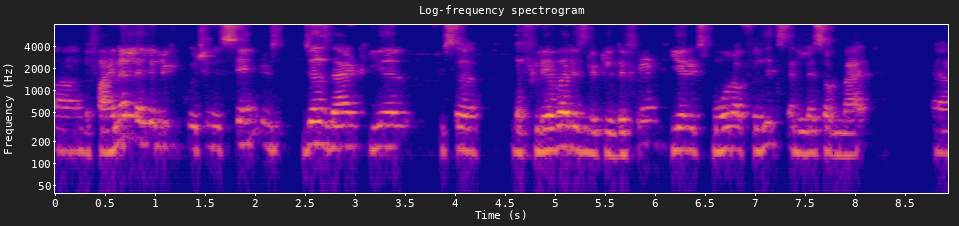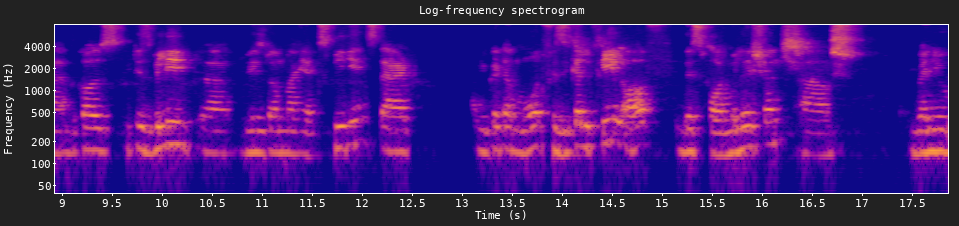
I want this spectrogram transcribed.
Uh, the final algebraic equation is same. It's just that here it's a the flavor is little different. Here it's more of physics and less of math. Uh, because it is believed uh, based on my experience that you get a more physical feel of this formulation uh, when you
